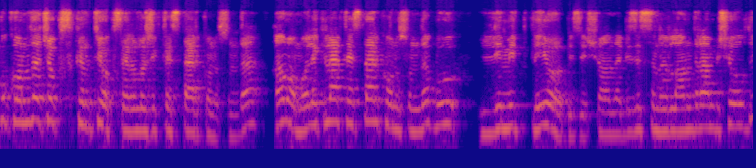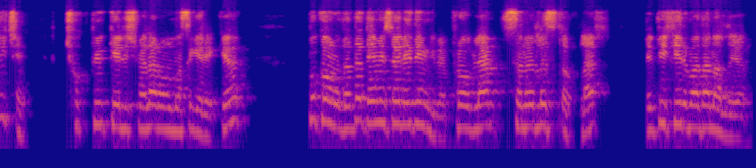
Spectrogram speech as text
Bu konuda çok sıkıntı yok serolojik testler konusunda. Ama moleküler testler konusunda bu limitliyor bizi şu anda. Bizi sınırlandıran bir şey olduğu için çok büyük gelişmeler olması gerekiyor. Bu konuda da demin söylediğim gibi problem sınırlı stoklar ve bir firmadan alıyor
